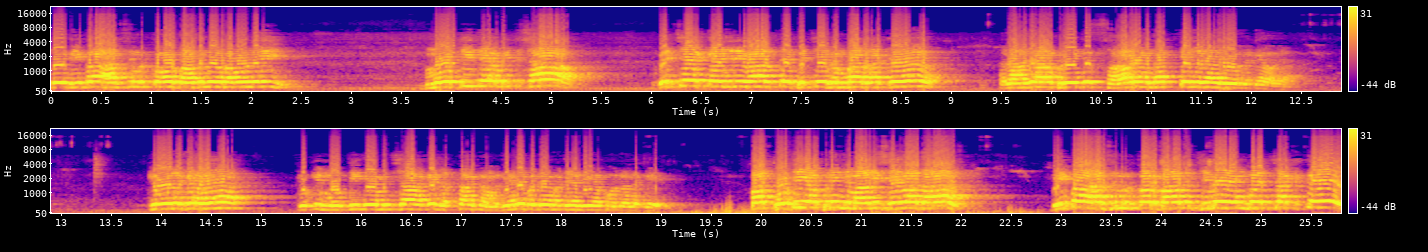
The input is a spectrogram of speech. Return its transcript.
ਤੇ ਬੀਬਾ ਹਰਸਿਮਰਤ ਕੌਰ ਬਾਦਲ ਨੂੰ ਹਰਾਉਣ ਲਈ ਮੋਦੀ ਤੇ ਅਮਿਤ ਸ਼ਾਹ ਵਿੱਚੇ ਕੇਜਰੀਵਾਲ ਤੇ ਵਿੱਚੇ ਬੰਬਾ ਰੱਖ ਰਾਜਾ ਫਰੀਦ ਸਾਰਿਆਂ ਦਾ ਢਿੱਲ ਦਾ ਜੋਰ ਲੱਗਿਆ ਹੋਇਆ। ਕਿਉਂ ਲੱਗਿਆ ਹੋਇਆ? ਕਿਉਂਕਿ ਮੋਦੀ ਤੇ ਅਮਿਤ ਸ਼ਾਹ ਆ ਕੇ ਲੱਤਾਂ ਕੰਮਦੀਆਂ ਨੇ ਵੱਡੇ ਵੱਡਿਆਂ ਦੀਆਂ ਬੋਲਣ ਲੱਗੇ। ਪਰ ਤੁਹਾਡੀ ਆਪਣੀ ਨਿਮਾਲੀ ਸੇਵਾਦਾਰ ਬੀਬਾ ਹਰਸਿਮਰਤ ਕੌਰ ਬਾਦਲ ਜਿਵੇਂ ਉਂਗਲ ਚੱਕ ਕੇ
